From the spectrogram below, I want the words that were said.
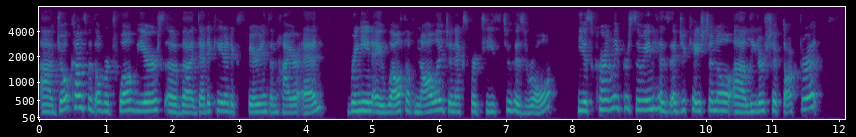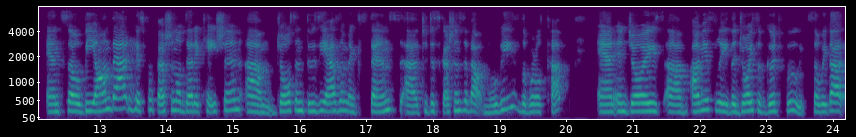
Uh, Joel comes with over 12 years of uh, dedicated experience in higher ed, bringing a wealth of knowledge and expertise to his role. He is currently pursuing his educational uh, leadership doctorate. And so beyond that, his professional dedication, um, Joel's enthusiasm extends uh, to discussions about movies, the World Cup, and enjoys um, obviously the joys of good food. So we got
